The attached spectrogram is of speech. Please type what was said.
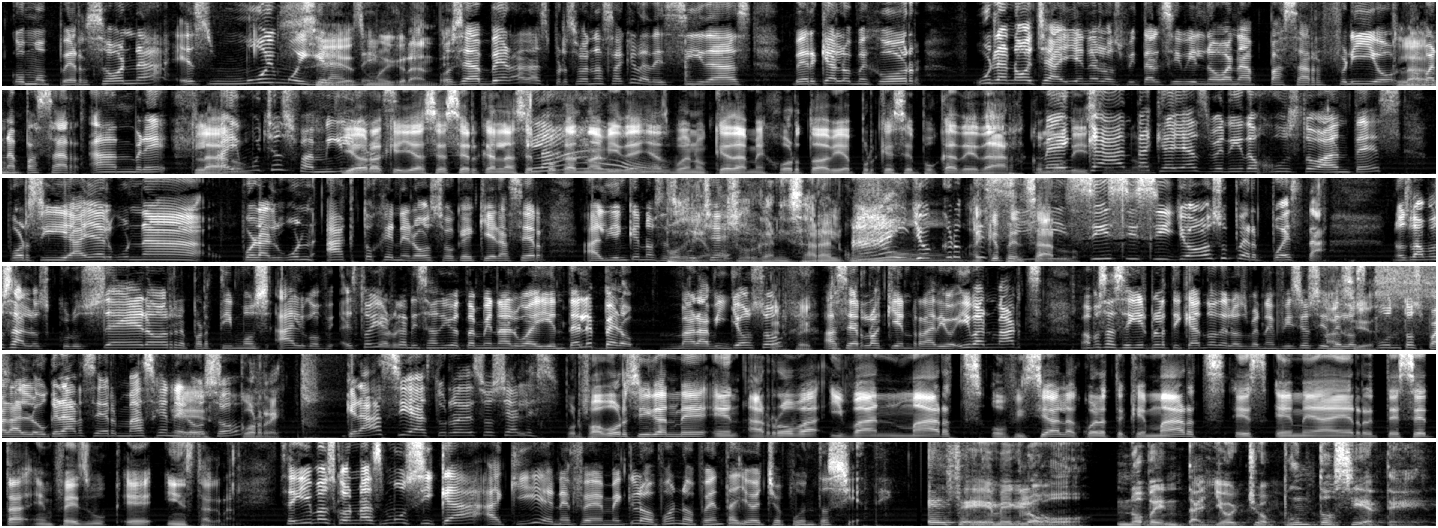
como persona es muy, muy Sí, grande. es muy grande. O sea, ver a las personas agradecidas, ver que a lo mejor una noche ahí en el hospital civil no van a pasar frío, Claro. no van a pasar hambre. Claro. Hay muchas familias. Y ahora que ya se acercan las épocas navideñas, bueno, queda mejor todavía porque es época de dar, como Me dicen. encanta ¿no? que hayas venido justo antes, por si hay alguna, por algún acto generoso que quiera hacer alguien que nos escuche. Podríamos organizar alguno. Ay, yo creo que Hay que sí, pensarlo. Sí, sí, sí, yo superpuesta. Nos vamos a los cruceros, repartimos algo. Estoy organizando yo también algo ahí en tele, pero maravilloso Perfecto. hacerlo aquí en radio. Iván Martz, vamos a seguir platicando de los beneficios y de los es. puntos para lograr ser más generoso. Es correcto. Gracias, tus redes sociales. Por favor, síganme en arroba Iván Martz oficial. Acuérdate que Martz es M-A-R-T-Z en Facebook e Instagram. Seguimos con más música aquí en FM Globo 98.7. FM Globo 98.7.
